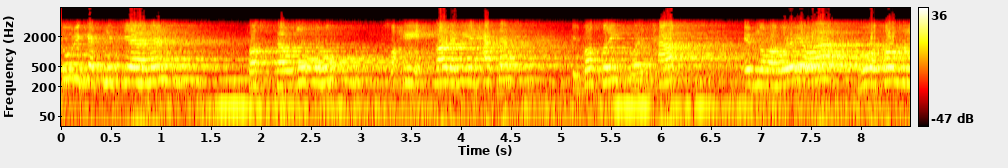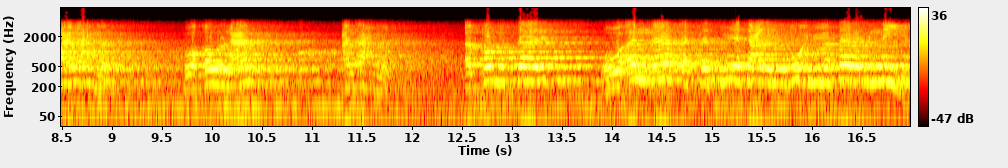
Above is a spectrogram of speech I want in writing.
تركت نسيانا فوضوءه صحيح. قال به الحسن البصري وإسحاق ابن راهوية وهو قول عن أحمد. هو قول عن عن أحمد. القول الثالث وهو أن التسمية على الوضوء بمثابة النية.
